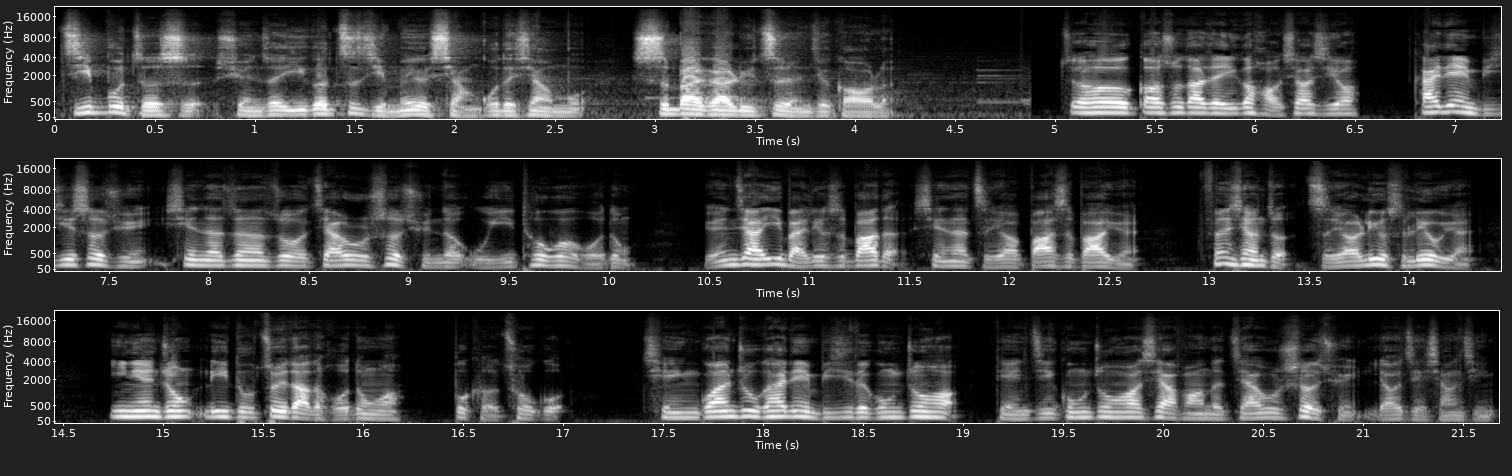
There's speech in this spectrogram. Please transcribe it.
饥不择食，选择一个自己没有想过的项目，失败概率自然就高了。最后告诉大家一个好消息哦。开店笔记社群现在正在做加入社群的五一特惠活动，原价一百六十八的，现在只要八十八元，分享者只要六十六元，一年中力度最大的活动哦，不可错过。请关注开店笔记的公众号，点击公众号下方的加入社群了解详情。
